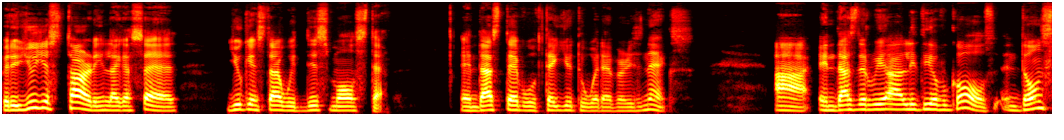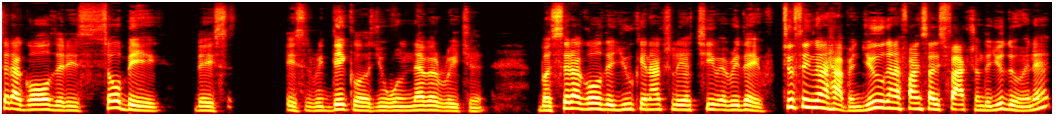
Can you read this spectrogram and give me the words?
But if you just starting, like I said, you can start with this small step, and that step will take you to whatever is next. Uh, and that's the reality of goals. And don't set a goal that is so big that is, is ridiculous. You will never reach it. But set a goal that you can actually achieve every day. Two things gonna happen. You're gonna find satisfaction that you're doing it.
